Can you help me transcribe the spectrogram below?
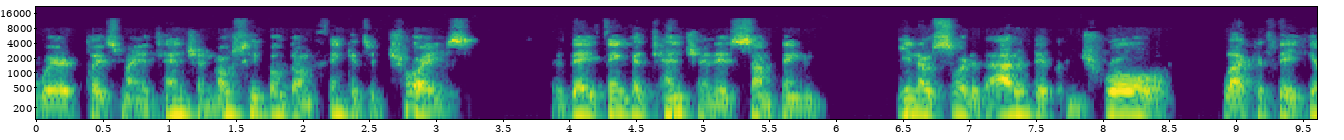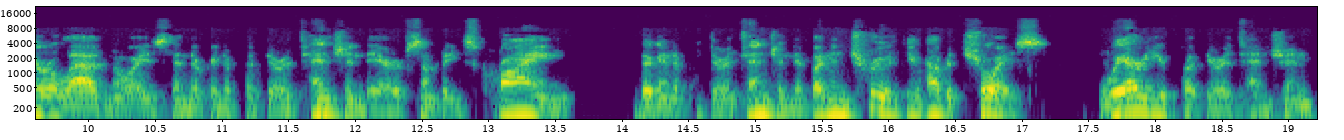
where to place my attention. Most people don't think it's a choice. They think attention is something you know, sort of out of their control. Like if they hear a loud noise, then they're going to put their attention there. If somebody's crying, they're going to put their attention there. But in truth, you have a choice where you put your attention.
